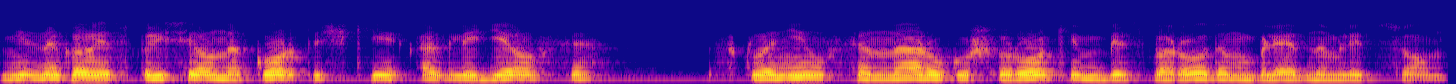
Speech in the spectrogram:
Незнакомец присел на корточки, огляделся, склонился на руку широким, безбородым, бледным лицом.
